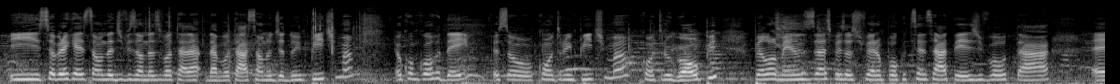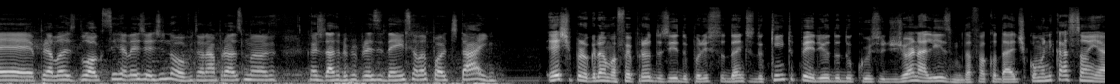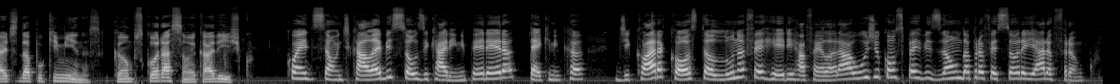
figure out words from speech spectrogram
E sobre a questão da divisão vota da votação no dia do impeachment, eu concordei. Eu sou contra o impeachment, contra o golpe. Pelo menos as pessoas tiveram um pouco de sensatez de votar é, para elas logo se reeleger de novo. Então, na próxima candidatura para presidência, ela pode estar aí. Este programa foi produzido por estudantes do quinto período do curso de jornalismo da Faculdade de Comunicação e Artes da PUC Minas, campus Coração Ecarístico. Com edição de Caleb Souza e Karine Pereira, técnica de Clara Costa, Luna Ferreira e Rafaela Araújo, com supervisão da professora Yara Franco.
